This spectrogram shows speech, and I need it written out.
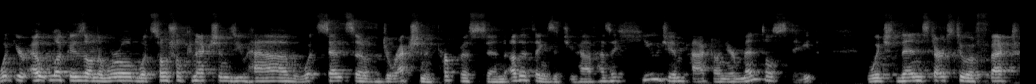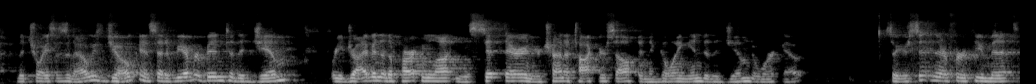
what your outlook is on the world, what social connections you have, what sense of direction and purpose and other things that you have has a huge impact on your mental state, which then starts to affect the choices. And I always joke and said, have you ever been to the gym where you drive into the parking lot and you sit there and you're trying to talk yourself into going into the gym to work out? So you're sitting there for a few minutes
